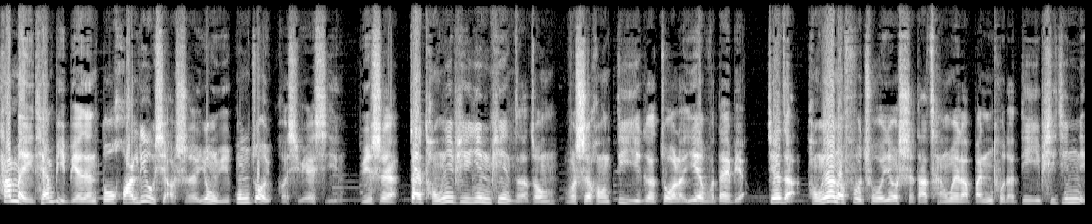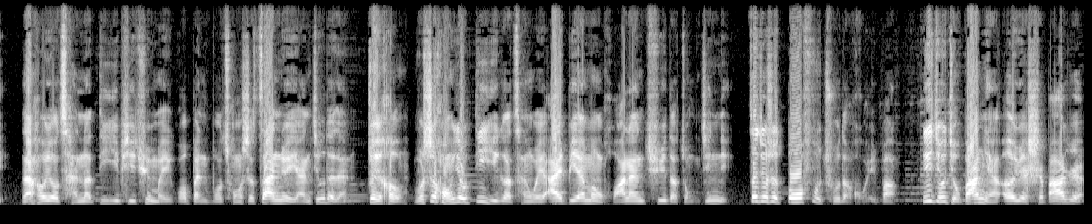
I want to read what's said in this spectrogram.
他每天比别人多花六小时用于工作和学习。于是，在同一批应聘者中，吴世宏第一个做了业务代表。接着，同样的付出又使他成为了本土的第一批经理。然后又成了第一批去美国本部从事战略研究的人。最后，吴世宏又第一个成为 IBM 华南区的总经理。这就是多付出的回报。一九九八年二月十八日，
